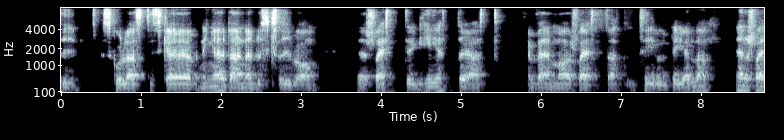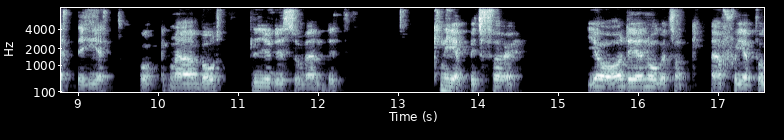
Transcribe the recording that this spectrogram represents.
i skolastiska övningar där när du skriver om rättigheter, att vem har rätt att tilldela en rättighet och med abort blir det så väldigt knepigt för ja, det är något som kan ske på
